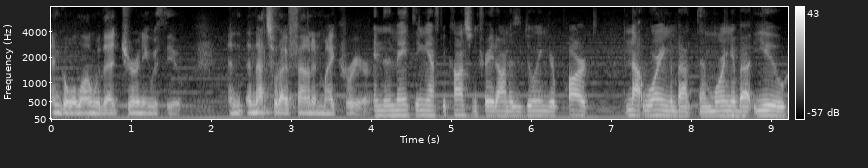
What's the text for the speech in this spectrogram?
and go along with that journey with you. And, and that's what I've found in my career. And the main thing you have to concentrate on is doing your part, not worrying about them, worrying about you,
